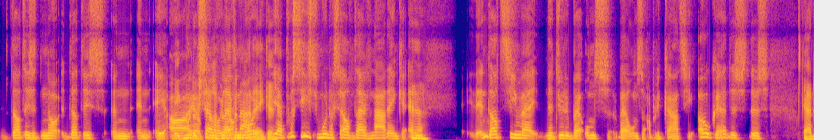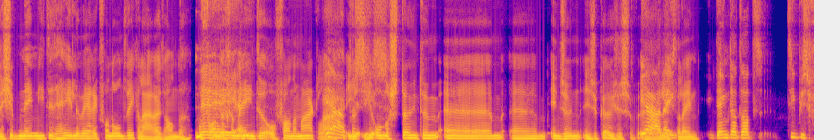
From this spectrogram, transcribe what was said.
Dat is, het no dat is een, een AI. Ik moet nog zelf blijven nadenken. Ja, precies. Je moet nog zelf blijven nadenken. En, en dat zien wij natuurlijk bij, ons, bij onze applicatie ook. Hè? Dus, dus ja, dus je neemt niet het hele werk van de ontwikkelaar uit handen. Of van de gemeente of van de makelaar. Ja, je, je, ondersteunt hem um, um, in, zijn, in zijn keuzes. Ja, uh, nee, alleen. ik denk dat dat typisch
